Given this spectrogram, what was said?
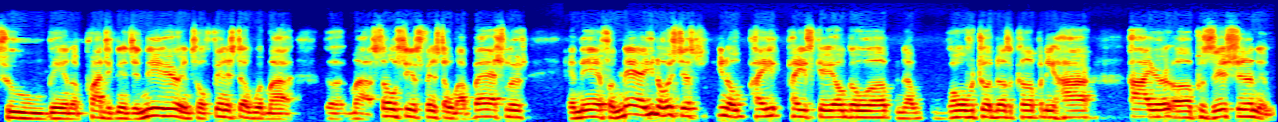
to being a project engineer and so finished up with my uh, my associates finished up with my bachelor's and then from there you know it's just you know pay pay scale go up and I go over to another company higher higher uh, position and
